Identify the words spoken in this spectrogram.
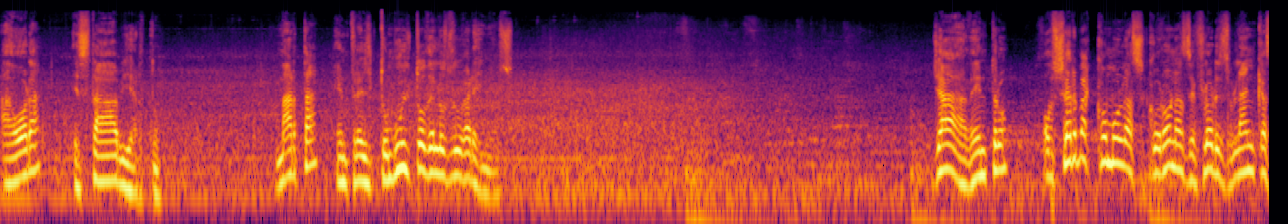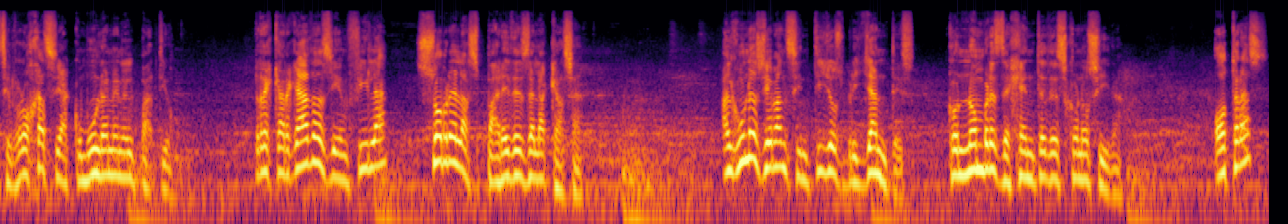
ahora está abierto. Marta entre el tumulto de los lugareños. Ya adentro, observa cómo las coronas de flores blancas y rojas se acumulan en el patio, recargadas y en fila sobre las paredes de la casa. Algunas llevan cintillos brillantes con nombres de gente desconocida. Otras,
